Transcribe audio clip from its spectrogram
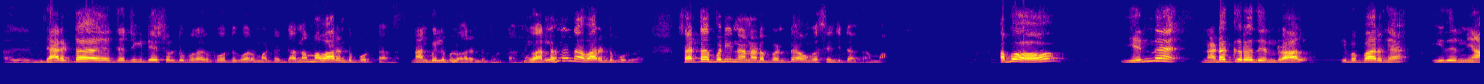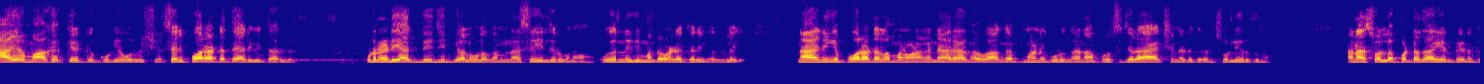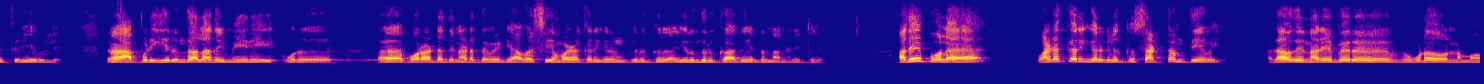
அது டேரெக்டாக ஜட்ஜுக்கிட்டே சொல்லிட்டு போகிறார் கோர்ட்டுக்கு வர மாட்டேன்ட்டு அந்த அம்மா போட்டாங்க. நான் பெயிலபிள் வாரண்ட்டு போட்டாங்க. நீ வரலன்னா நான் வாரண்ட்டு போடுவேன். சட்டப்படி நான் நடப்பேன்ட்டு அவங்க செஞ்சுட்டாங்க அம்மா. அப்போது என்ன நடக்கிறது என்றால் இப்போ பாருங்க இது நியாயமாக கேட்கக்கூடிய ஒரு விஷயம். சரி போராட்டத்தை அறிவித்தார்கள். உடனடியாக டிஜிபி அலுவலகம் என்ன உயர்நீதிமன்ற வழக்கறிஞர்களை நான் நீங்கள் போராட்டம்லாம் பண்ண வேணாங்க நேராக வாங்க மனு கொடுங்க நான் ப்ரொசீஜராக ஆக்ஷன் எடுக்கிறேன்னு சொல்லியிருக்கணும். ஆனால் சொல்லப்பட்டதா என்று எனக்கு தெரியவில்லை. ஏன்னா அப்படி இருந்தால் அதை மீறி ஒரு போராட்டத்தை நடத்த வேண்டிய அவசியம் வழக்கறிஞர்களுக்கு இருக்கு இருந்திருக்காது என்று நான் நினைக்கிறேன். அதே போல் வழக்கறிஞர்களுக்கு சட்டம் தேவை. அதாவது நிறைய பேர் கூட நம்ம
